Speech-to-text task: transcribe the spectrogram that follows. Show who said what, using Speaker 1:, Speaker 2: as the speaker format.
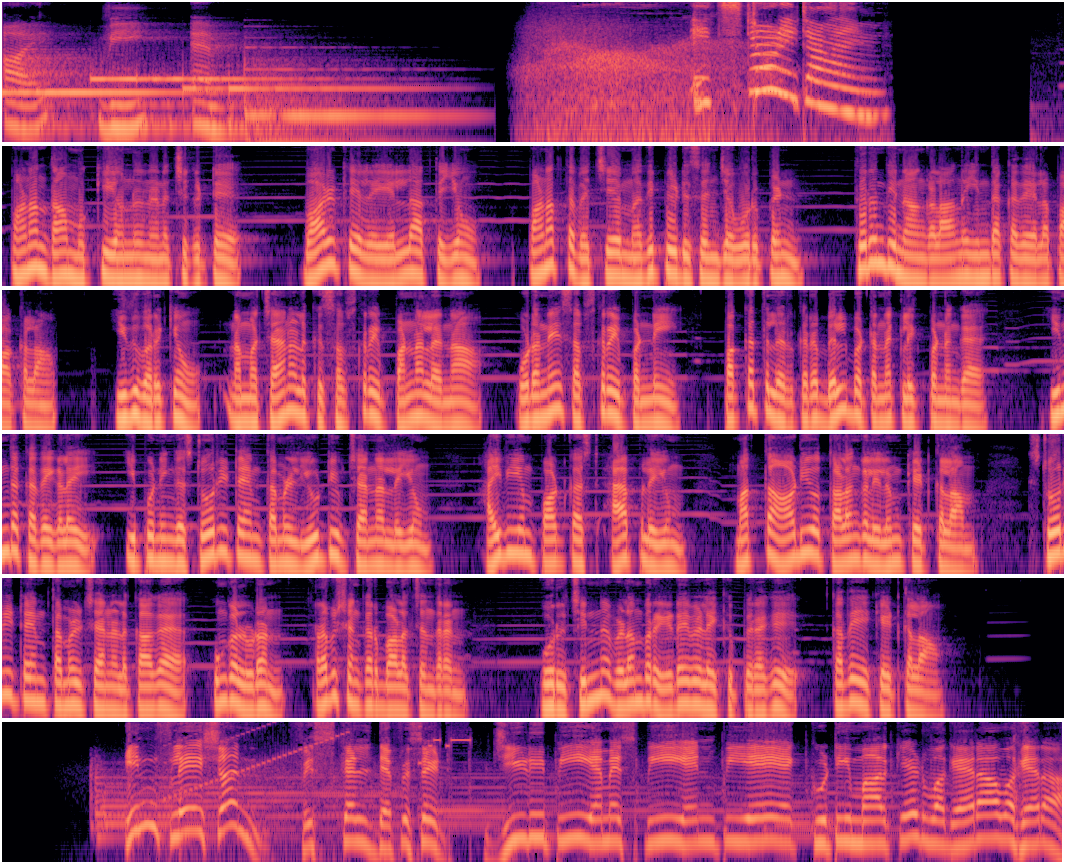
Speaker 1: I V M.
Speaker 2: It's story time.
Speaker 3: பணம் தான் முக்கியம்னு நினச்சிக்கிட்டு வாழ்க்கையில் எல்லாத்தையும் பணத்தை வச்சே மதிப்பீடு செஞ்ச ஒரு பெண் திருந்தினாங்களான்னு இந்த கதையில பார்க்கலாம் இது வரைக்கும் நம்ம சேனலுக்கு சப்ஸ்கிரைப் பண்ணலைன்னா உடனே சப்ஸ்கிரைப் பண்ணி பக்கத்தில் இருக்கிற பெல் பட்டனை கிளிக் பண்ணுங்க இந்த கதைகளை இப்போ நீங்கள் ஸ்டோரி டைம் தமிழ் யூடியூப் சேனல்லையும் ஐவிஎம் பாட்காஸ்ட் ஆப்லையும் மற்ற ஆடியோ தளங்களிலும் கேட்கலாம் ஸ்டோரி டைம் தமிழ் சேனலுக்காக உங்களுடன் ரவிசங்கர் பாலச்சந்திரன் ஒரு சின்ன விளம்பர இடைவேளைக்கு பிறகு கதையை கேட்கலாம்
Speaker 4: inflation fiscal deficit GDP MSP NPA equity market वगैरह वगैरह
